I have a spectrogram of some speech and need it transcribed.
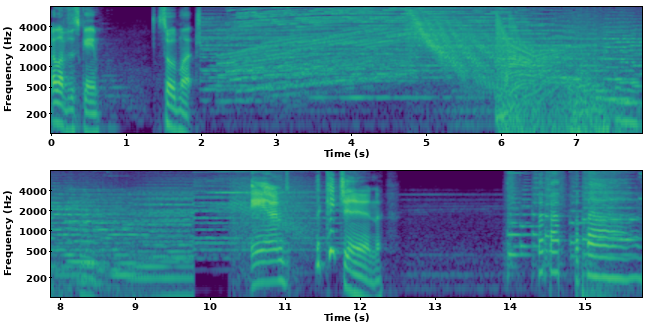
I love this game so much. Kitchen. Ba, ba, ba.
